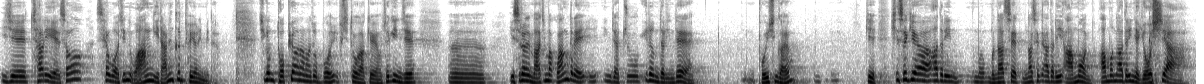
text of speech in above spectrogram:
이제 자리에서 세워진 왕이라는 그 표현입니다. 지금 도표 하나만 좀 보시도록 할게요. 저기 이제 어, 이스라엘 마지막 왕들의 이제 쭉 이름들인데 보이신가요? 히스기야 아들이 뭐 문하셋, 문하셋 아들이 아몬, 아몬 아들이 이제 요시야.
